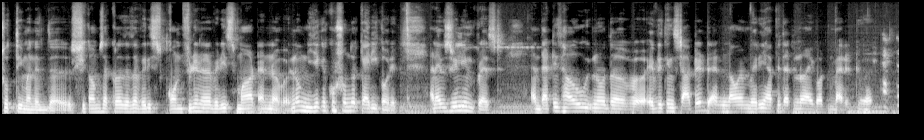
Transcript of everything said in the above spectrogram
সত্যি মানে she comes across as a very confident and very smart and নিজেকে খুব সুন্দর ক্যারি করে। And I was really impressed and that is how you know the uh, everything started. And now i'm very happy that you know i got married to her. একটা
